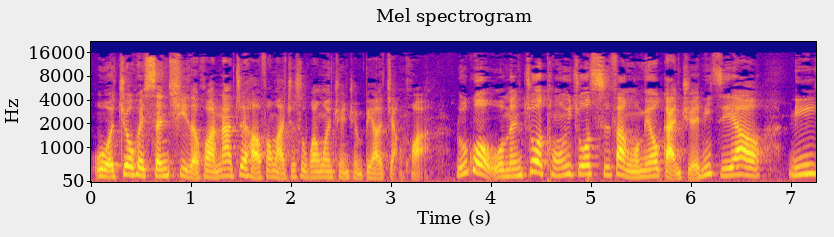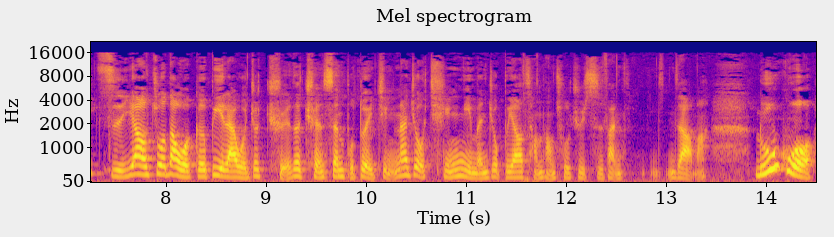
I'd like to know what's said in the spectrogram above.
我就会生气的话，那最好的方法就是完完全全不要讲话。如果我们坐同一桌吃饭，我没有感觉，你只要你只要坐到我隔壁来，我就觉得全身不对劲，那就请你们就不要常常出去吃饭，你知道吗？如果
